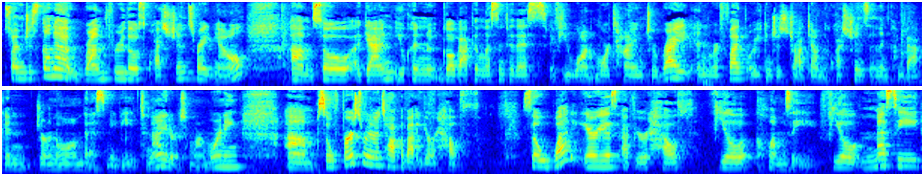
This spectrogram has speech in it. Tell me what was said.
so I'm just gonna run through those questions right now. Um, so again, you can go back and listen to this if you want more time to write and reflect, or you can just jot down the questions and then come back and journal on this maybe tonight or tomorrow morning. Um, so first, we're gonna talk about your health. So what areas of your health feel clumsy, feel messy,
